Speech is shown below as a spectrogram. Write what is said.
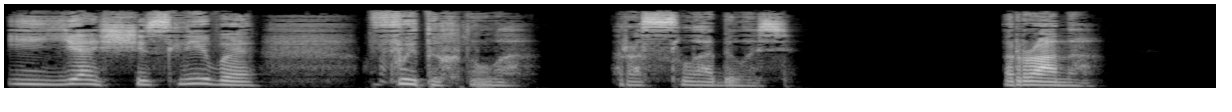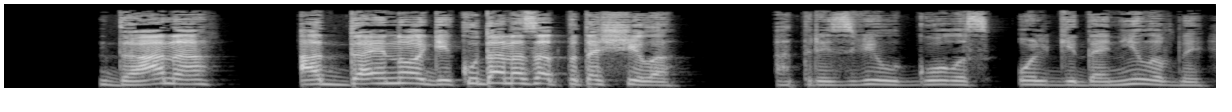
и я, счастливая, выдохнула, расслабилась. Рано. «Дана, отдай ноги! Куда назад потащила?» Отрезвил голос Ольги Даниловны,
